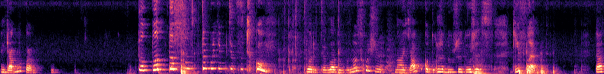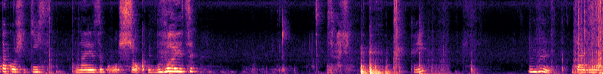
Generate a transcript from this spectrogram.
Яблуко. Та та та що з твоїм язичком? Твориться, ладно, воно схоже на яблуко, дуже-дуже-дуже кисле. Та також якийсь на язику шок відбувається. Далі у нас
